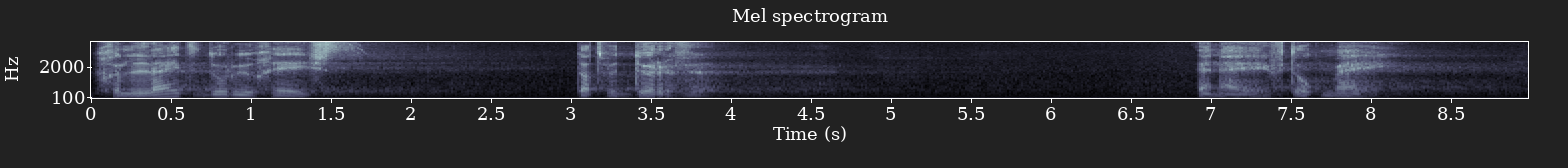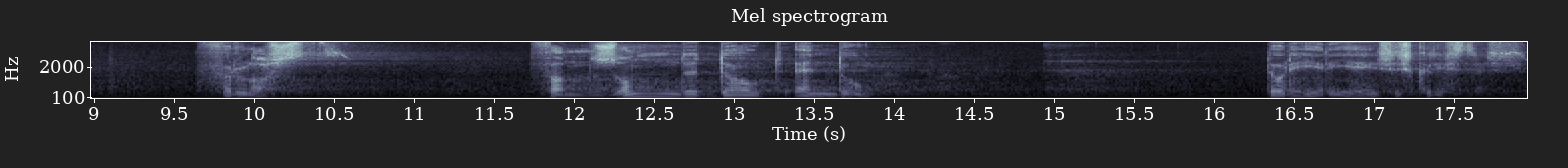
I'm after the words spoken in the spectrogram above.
Geleid door uw geest dat we durven. En hij heeft ook mij verlost van zonde, dood en doem. Door de Heer Jezus Christus.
